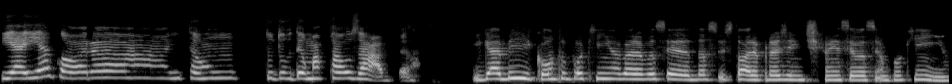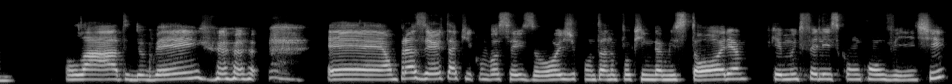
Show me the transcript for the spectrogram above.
E aí agora, então, tudo deu uma pausada. E Gabi, conta um pouquinho agora você da sua história para a gente conhecer você um pouquinho. Olá, tudo bem? É um prazer estar aqui com vocês hoje, contando um pouquinho da minha história. Fiquei muito feliz com o convite.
